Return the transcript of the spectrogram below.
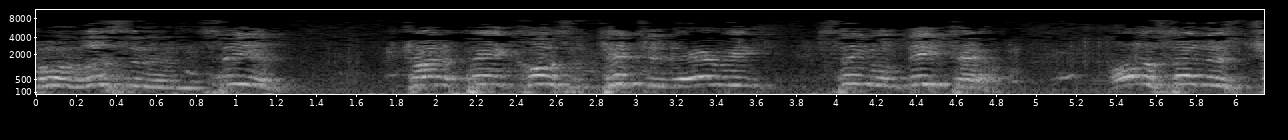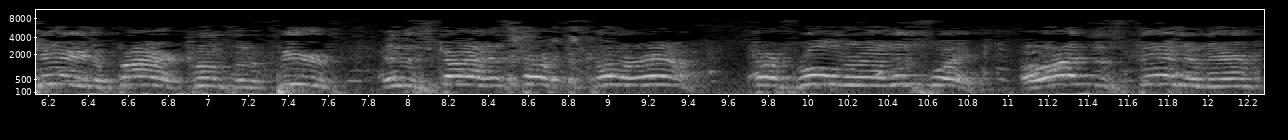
Come on, listening and seeing. Trying to pay close attention to every single detail. All of a sudden this chariot of fire comes and appears in the sky and it starts to come around. Starts rolling around this way. Elisha's standing there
